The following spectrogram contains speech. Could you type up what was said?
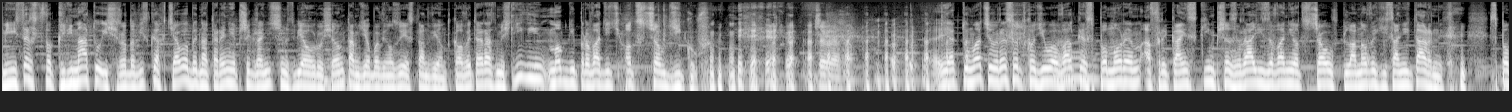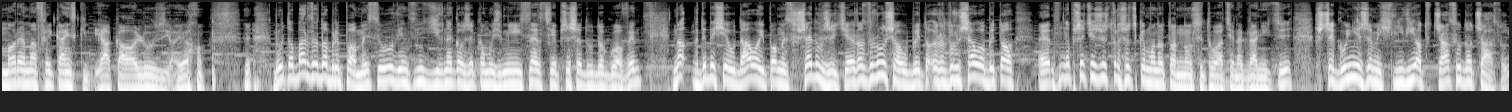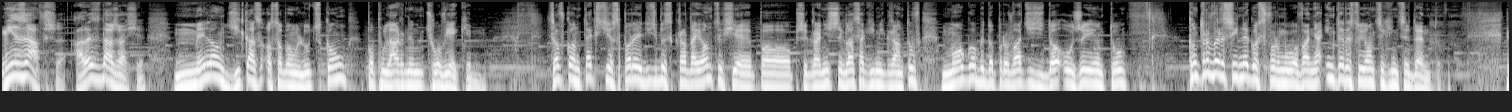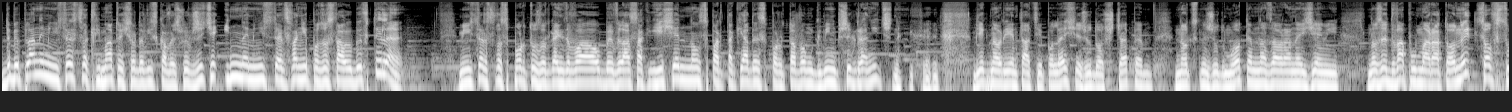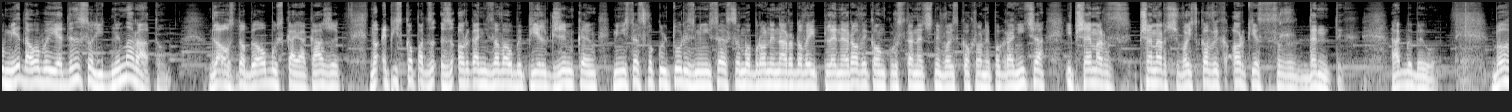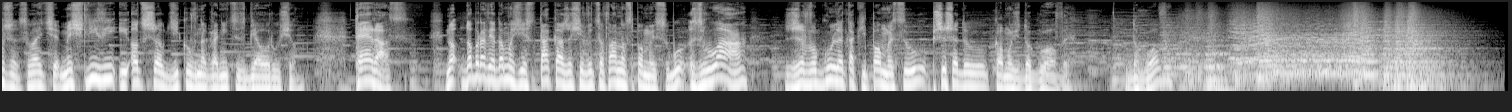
Ministerstwo Klimatu i Środowiska chciałoby na terenie przygranicznym z Białorusią, tam gdzie obowiązuje stan wyjątkowy, teraz myśliwi mogli prowadzić odstrzał dzików. Jak tłumaczył resort, chodziło o walkę z pomorem afrykańskim przez realizowanie odstrzałów planowych i sanitarnych. Z pomorem afrykańskim. Jaka aluzja, jo. Był to bardzo dobry pomysł, więc nic dziwnego, że komuś w ministerstwie przyszedł do głowy. No, gdyby się udało i pomysł wszedł w życie, rozruszałby to, rozruszałoby to, e, no przecież już troszeczkę monotonną sytuację na granicy. Szczególnie, że myśliwi od czasu do czasu, nie zawsze, ale zdarza się, mylą dzika z osobą ludzką, popularnym człowiekiem. Co w kontekście sporej liczby skradających się po przygranicznych lasach imigrantów mogłoby doprowadzić do, użyję tu, kontrowersyjnego sformułowania interesujących incydentów. Gdyby plany Ministerstwa Klimatu i Środowiska weszły w życie, inne ministerstwa nie pozostałyby w tyle. Ministerstwo Sportu zorganizowałoby w lasach jesienną spartakiadę sportową gmin przygranicznych. Bieg na orientację po lesie, rzut oszczepem, nocny rzut młotem na zaoranej ziemi. No ze dwa półmaratony, co w sumie dałoby jeden solidny maraton. Dla ozdoby obóz kajakarzy. No episkopat zorganizowałby pielgrzymkę, Ministerstwo Kultury z Ministerstwem Obrony Narodowej plenerowy konkurs taneczny Wojsk Ochrony Pogranicza i przemarsz, przemarsz wojskowych orkiestr dętych. Tak by było. Boże, słuchajcie, myśliwi i odstrzał dzików na granicy z Białorusią. Teraz, no dobra wiadomość jest taka, że się wycofano z pomysłu. Zła, że w ogóle taki pomysł przyszedł komuś do głowy. Do głowy?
